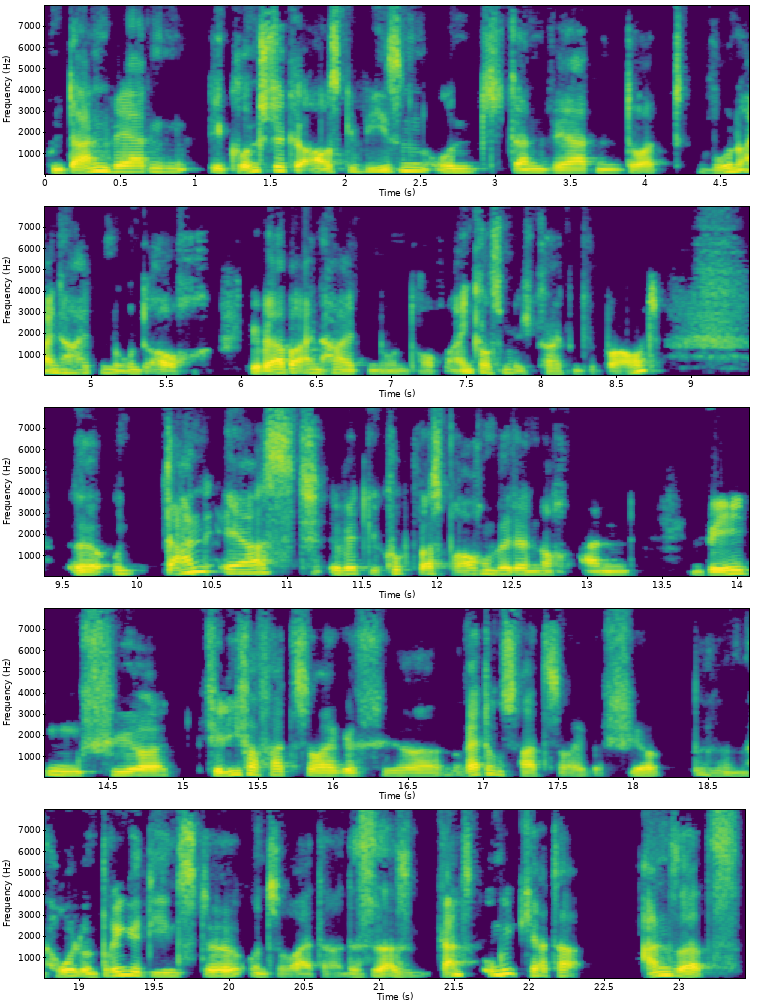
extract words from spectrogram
und dann werden die Grundstücke ausgewiesen und dann werden dort Wohneinheiten und auch Gewerbeeinheiten und auch Einkaufsmöglichkeiten gebaut. Äh, und dann erst wird geguckt, was brauchen wir denn noch an Wegen für, für Lieferfahrzeuge, für Rettungsfahrzeuge, für äh, Hol- und Bringedienste und so weiter. Das ist also ein ganz umgekehrter Ansatz,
